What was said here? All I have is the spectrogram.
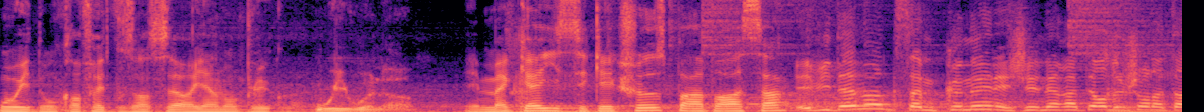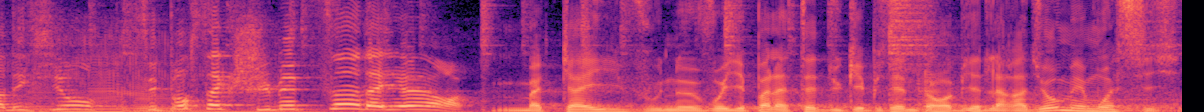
Oui, donc en fait vous en savez rien non plus quoi. Oui, voilà. Et Mackay, c'est quelque chose par rapport à ça? Évidemment que ça me connaît, les générateurs de champs d'interdiction C'est pour ça que je suis médecin d'ailleurs Mackay, vous ne voyez pas la tête du capitaine par le biais de la radio, mais moi si.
